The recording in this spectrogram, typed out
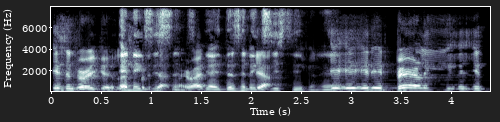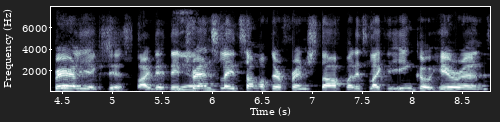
isn't very good. Let's put it that way, right? Yeah, it doesn't exist even. Yeah. It, it, it, barely it barely exists. Like they, they yeah. translate some of their French stuff, but it's like the incoherent,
